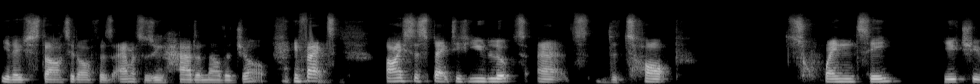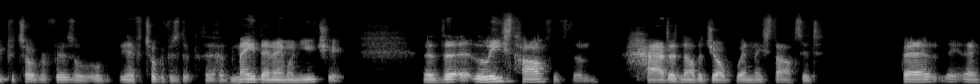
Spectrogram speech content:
you know started off as amateurs who had another job. In fact, I suspect if you looked at the top 20 YouTube photographers or, or you know, photographers that, that, have made their name on YouTube, uh, that at least half of them had another job when they started. There, you know,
